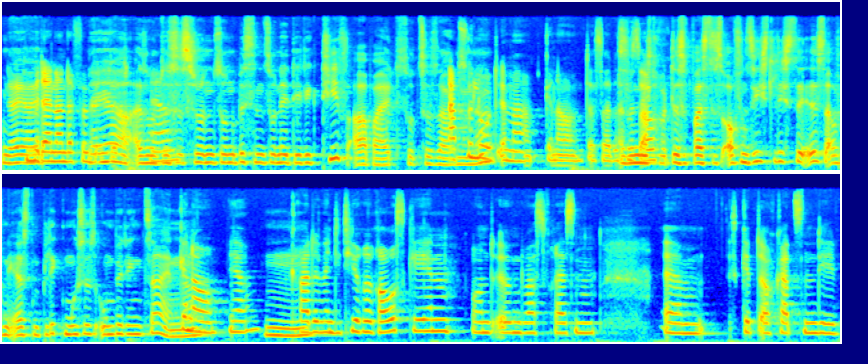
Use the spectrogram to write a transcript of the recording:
ja, ja, miteinander verbindet. Ja, also ja. das ist schon so ein bisschen so eine Detektivarbeit sozusagen. Absolut, ne? immer, genau. Das, das also nicht, das, was das Offensichtlichste ist, auf den ersten Blick muss es unbedingt sein. Ne? Genau, ja. Hm. Gerade wenn die Tiere rausgehen und irgendwas fressen. Ähm, es gibt auch Katzen, die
